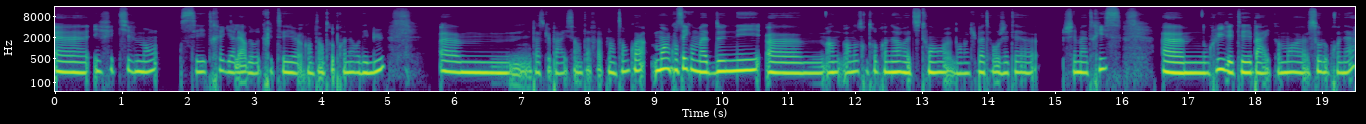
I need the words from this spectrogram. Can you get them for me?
euh, effectivement, c'est très galère de recruter euh, quand tu es entrepreneur au début. parce que pareil, c'est un taf à plein temps, quoi. Moi, un conseil qu'on m'a donné, un, autre entrepreneur, Titouan, dans l'incubateur où j'étais chez Matrice, donc lui, il était pareil comme moi, solopreneur.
